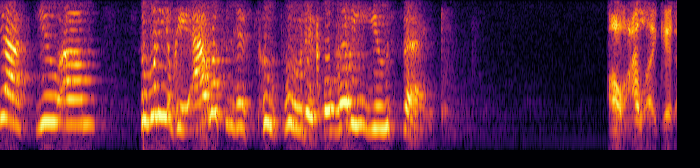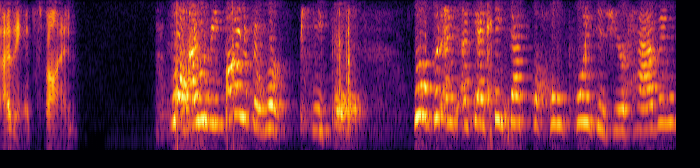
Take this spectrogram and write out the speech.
Yeah, you um. So what do you? Okay, Allison has poo-pooed it, but what do you think? Oh, I like it. I think it's fine. Well, I would be fine if it weren't people. Well, but I, I I think that's the whole point. Is you're having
